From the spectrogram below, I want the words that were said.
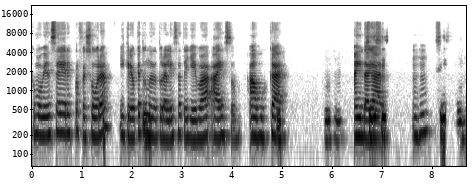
como bien sé, eres profesora y creo que tu naturaleza te lleva a eso, a buscar, a indagar. Sí, sí. Sí, sí.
